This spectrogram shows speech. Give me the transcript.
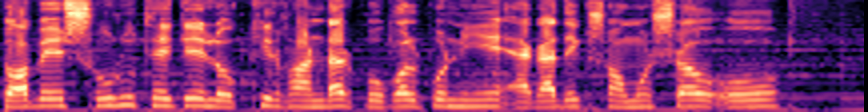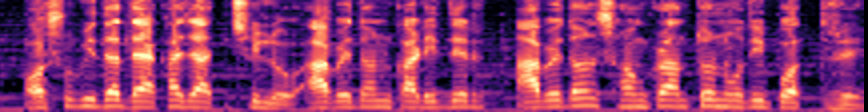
তবে শুরু থেকে লক্ষ্মীর ভাণ্ডার প্রকল্প নিয়ে একাধিক সমস্যা ও অসুবিধা দেখা যাচ্ছিল আবেদনকারীদের আবেদন সংক্রান্ত নথিপত্রে।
